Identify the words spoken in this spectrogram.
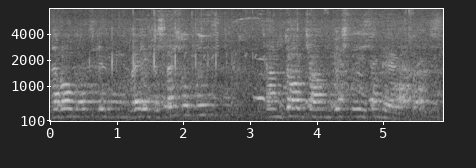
Have all boats getting ready for special, please? Tom Dog John, assembly area, please.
